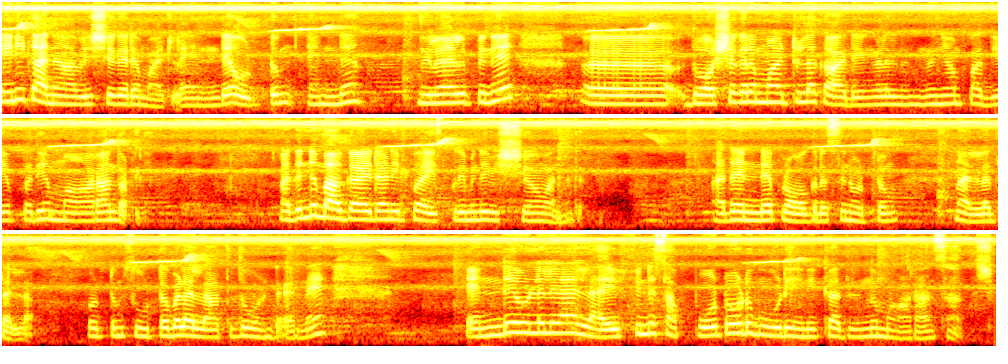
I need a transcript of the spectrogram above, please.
എനിക്ക് അനാവശ്യകരമായിട്ടുള്ള എന്റെ ഒട്ടും എന്റെ നിലനിൽപ്പിന് ദോഷകരമായിട്ടുള്ള കാര്യങ്ങളിൽ നിന്ന് ഞാൻ പതിയെ പതിയെ മാറാൻ തുടങ്ങി. അതിന്റെ ഭാഗമായിട്ടാണ് ഇപ്പോൾ ഐസ്ക്രീമിന്റെ വിഷയം വന്നത്. അതെന്റെ പ്രോഗ്രസ്സിനൊട്ടും നല്ലതല്ല. ഒട്ടും സൂട്ടബിൾ അല്ലാത്തത് കൊണ്ട് തന്നെ എന്റെ ഉള്ളിലെ ആ ലൈഫിന്റെ സപ്പോർട്ടോട് കൂടി എനിക്ക് അതിൽ നിന്ന് മാറാൻ സാധിച്ചു.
